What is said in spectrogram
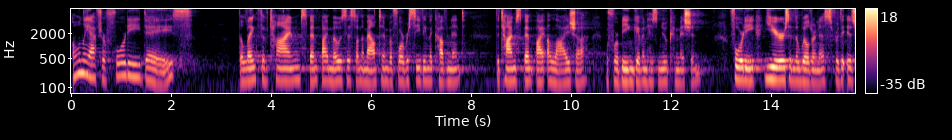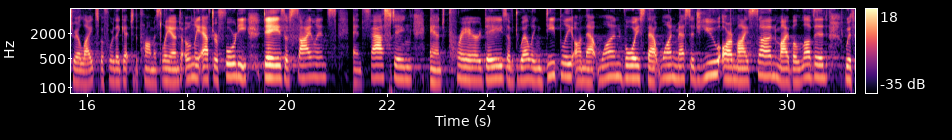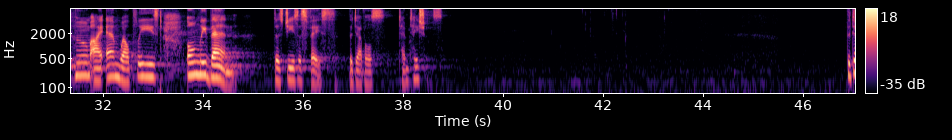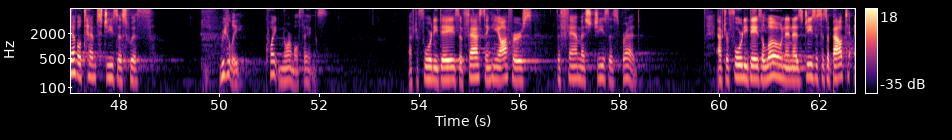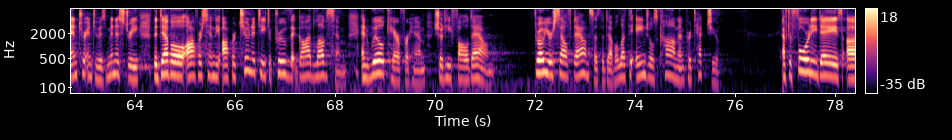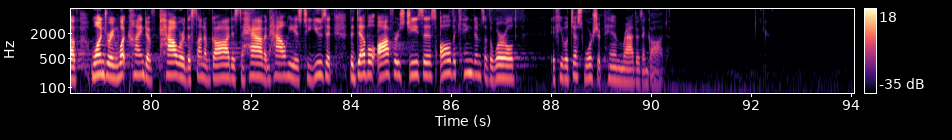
Only after 40 days, the length of time spent by Moses on the mountain before receiving the covenant, the time spent by Elijah before being given his new commission, 40 years in the wilderness for the Israelites before they get to the promised land. Only after 40 days of silence and fasting and prayer, days of dwelling deeply on that one voice, that one message You are my son, my beloved, with whom I am well pleased. Only then does Jesus face the devil's temptations. The devil tempts Jesus with really quite normal things. After 40 days of fasting, he offers the famished Jesus bread. After 40 days alone, and as Jesus is about to enter into his ministry, the devil offers him the opportunity to prove that God loves him and will care for him should he fall down. Throw yourself down, says the devil. Let the angels come and protect you. After 40 days of wondering what kind of power the Son of God is to have and how he is to use it, the devil offers Jesus all the kingdoms of the world if he will just worship him rather than God.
